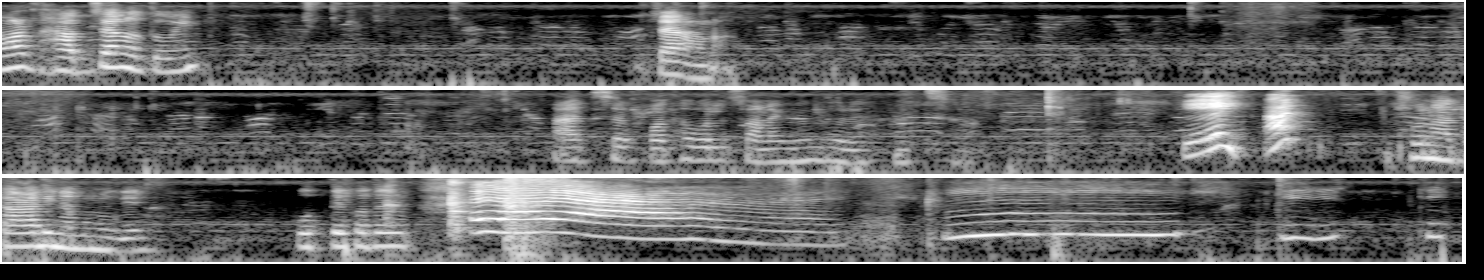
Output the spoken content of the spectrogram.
আমার ভাব জানো তুমি? জানো না। আচ্ছা কথা বলেছ অনেকদিন ধরে। আচ্ছা। এই আট শোনা তাড়াবি না মনুকে প্রত্যেক কথায় এই, এই, এই। উম, কি- কি-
